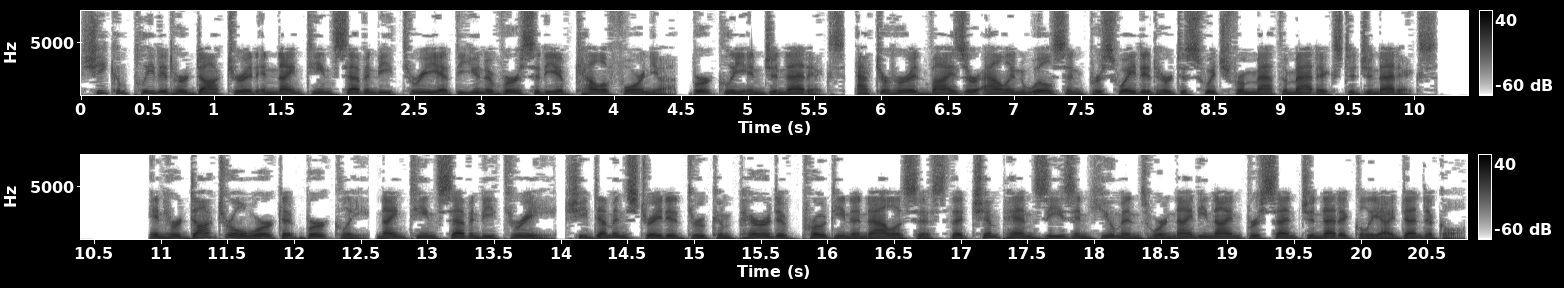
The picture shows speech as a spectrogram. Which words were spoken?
She completed her doctorate in 1973 at the University of California, Berkeley in genetics, after her advisor Alan Wilson persuaded her to switch from mathematics to genetics. In her doctoral work at Berkeley 1973, she demonstrated through comparative protein analysis that chimpanzees and humans were 99% genetically identical.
